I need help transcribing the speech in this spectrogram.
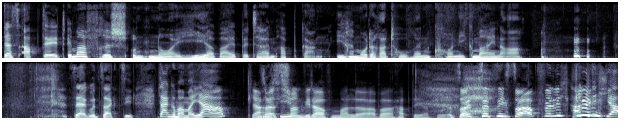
das Update immer frisch und neu, hier bei Bitter im Abgang. Ihre Moderatorin Conny Gmeiner. Sehr gut, sagt sie. Danke, Mama. Ja, Chiara ist Sophie? schon wieder auf Malle, aber habt ihr ja wohl. Es soll jetzt nicht so abfällig klingen. ich ja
